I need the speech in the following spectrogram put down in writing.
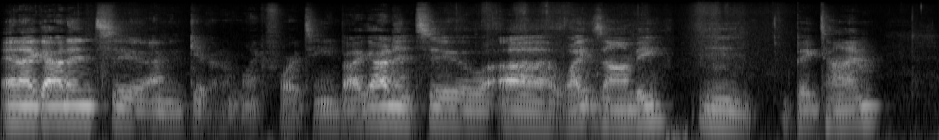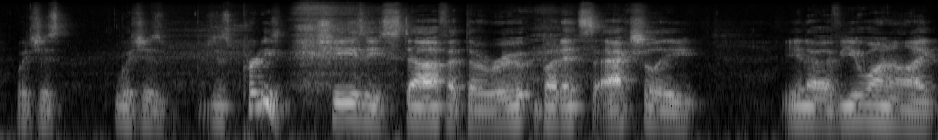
and I got into. I mean, given I'm like 14, but I got into uh, White Zombie Mm. big time, which is which is just pretty cheesy stuff at the root, but it's actually, you know, if you want to like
